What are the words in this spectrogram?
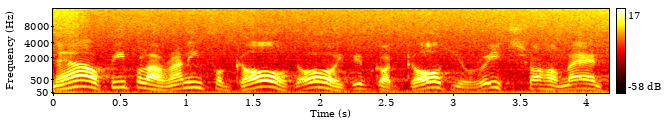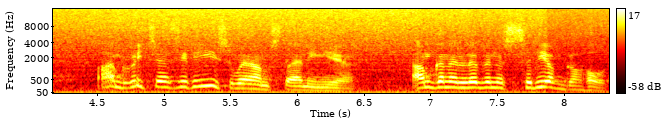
Now people are running for gold. Oh, if you've got gold, you're rich. Oh man, I'm rich as it is where I'm standing here. I'm going to live in a city of gold.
